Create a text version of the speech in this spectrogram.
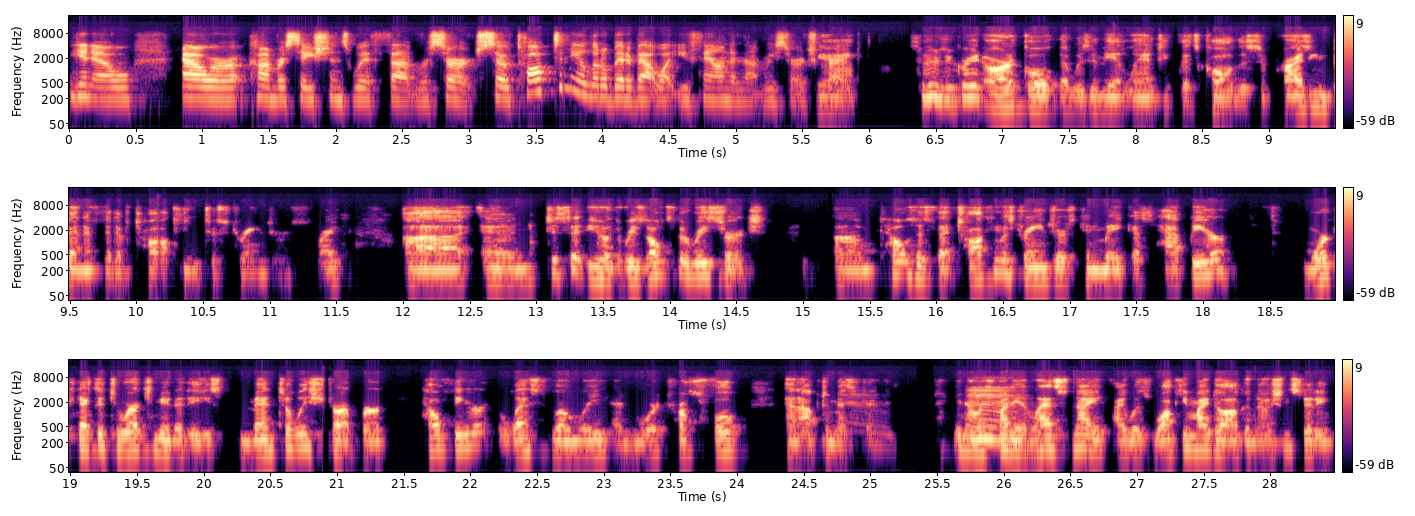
you know our conversations with uh, research so talk to me a little bit about what you found in that research yeah. craig so there's a great article that was in the atlantic that's called the surprising benefit of talking to strangers right uh, and just that you know the results of the research um, tells us that talking with strangers can make us happier more connected to our communities mentally sharper healthier less lonely and more trustful and optimistic mm. you know it's mm. funny last night i was walking my dog in ocean city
